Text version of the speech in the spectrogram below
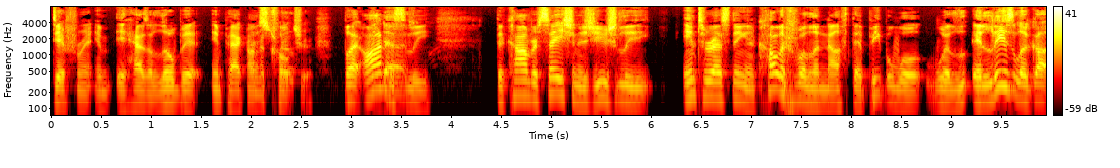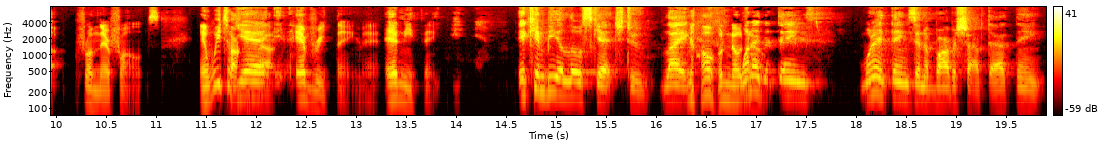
different and it has a little bit impact on that's the culture. But honestly the conversation is usually interesting and colorful enough that people will will at least look up from their phones. And we talk yeah, about everything, man, anything. It can be a little sketch too. Like no, no, one of the things one of the things in a barbershop that I think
